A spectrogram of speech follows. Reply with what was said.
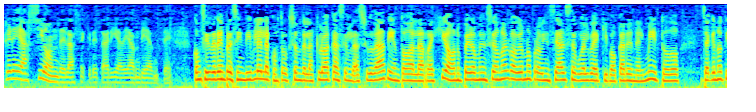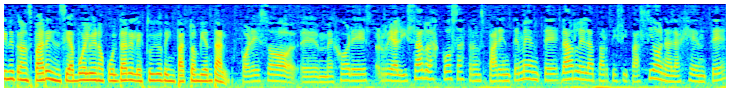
creación de la Secretaría de Ambiente. Considera imprescindible la construcción de las cloacas en la ciudad y en toda la región, pero mencionó el gobierno provincial se vuelve a equivocar en el método ya que no tiene transparencia, vuelven a ocultar el estudio de impacto ambiental. Por eso eh, mejor es realizar las cosas transparentemente, darle la participación a la gente.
